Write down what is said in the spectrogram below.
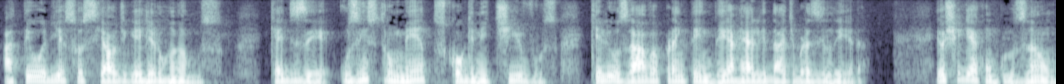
a teoria social de Guerreiro Ramos, quer dizer, os instrumentos cognitivos que ele usava para entender a realidade brasileira. Eu cheguei à conclusão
